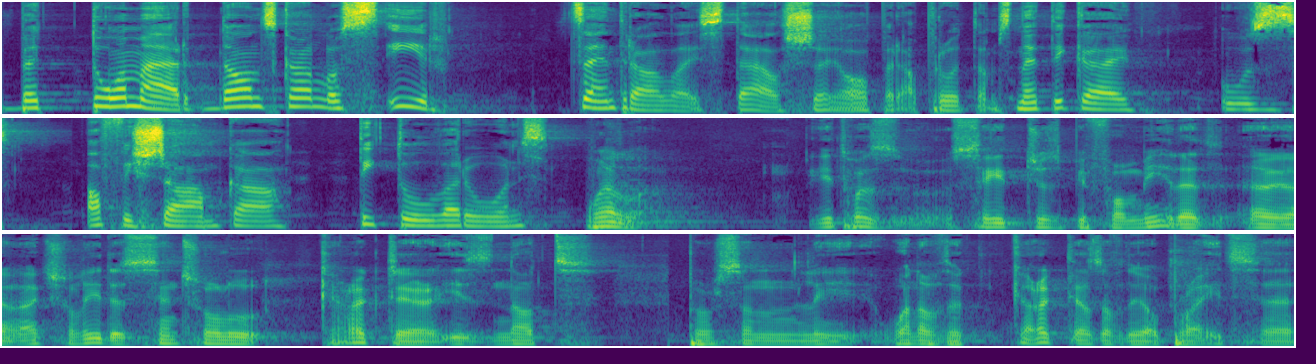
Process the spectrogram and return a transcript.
Bet tomēr Dons Karlos ir centrālais tēls šajā operā, protams, ne tikai uz afišām kā titulvaronis. Well, it was said just before me that uh, actually the central character is not personally one of the characters of the opera. It's uh,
